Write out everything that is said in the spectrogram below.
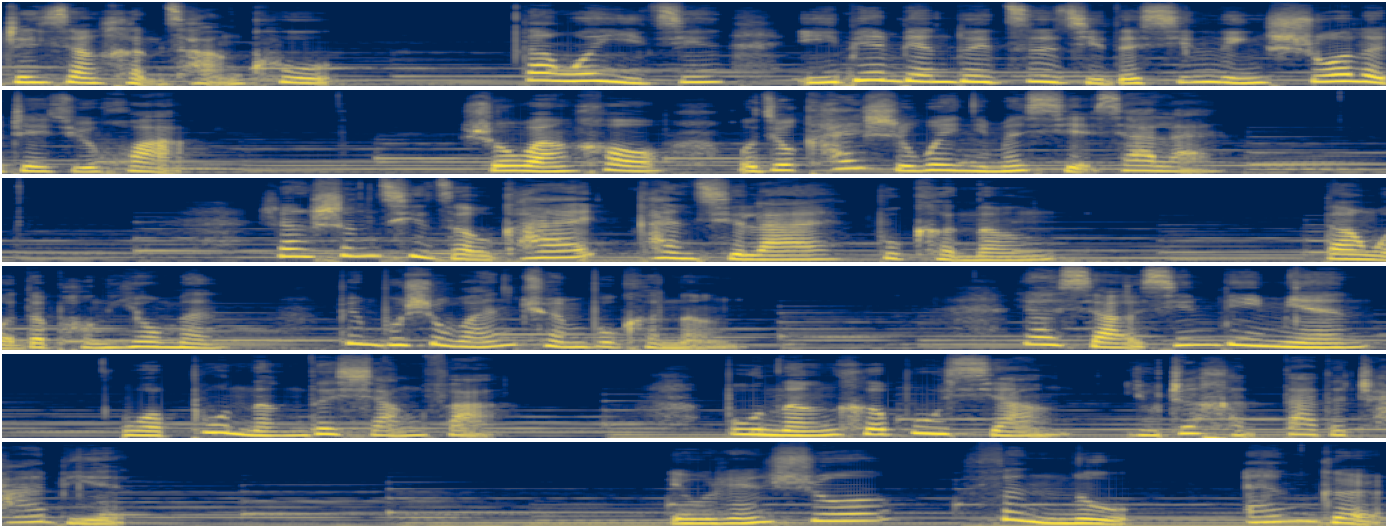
真相很残酷，但我已经一遍遍对自己的心灵说了这句话。说完后，我就开始为你们写下来。让生气走开看起来不可能，但我的朋友们，并不是完全不可能。要小心避免“我不能”的想法，不能和不想有着很大的差别。有人说，愤怒 （anger）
